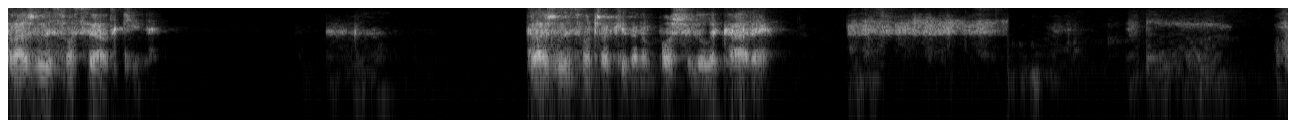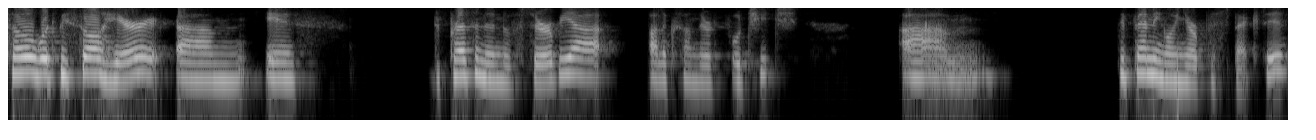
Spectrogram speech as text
Tražili smo sve od Kine. Tražili smo čak i da nam lekare. So what we saw here um, is the president of Serbia, Alexander Vucic, um, depending on your perspective,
